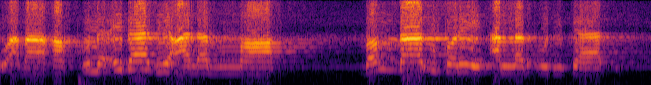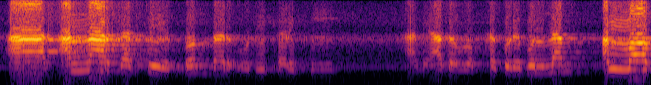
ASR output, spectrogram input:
ওয়া মা হকুল ইবাদি আলাল্লাহ। বন্দার উপরে আল্লাহর অধিকার, আর আল্লাহর কাছে বন্দার অধিকার কি? আমি আদব রক্ষা করে বললাম, আল্লাহ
